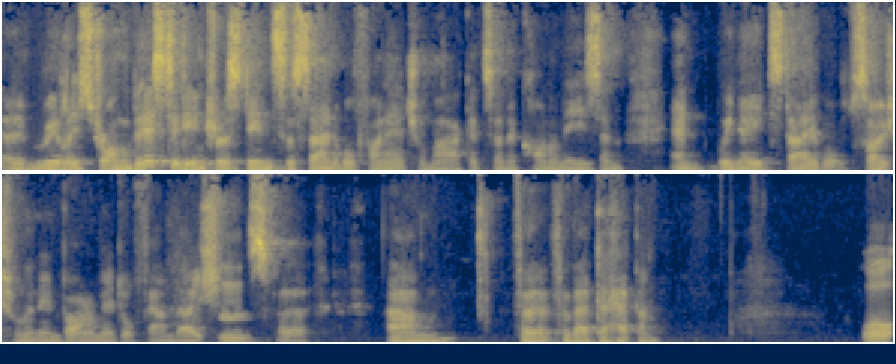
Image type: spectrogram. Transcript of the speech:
a, really strong vested interest in sustainable financial markets and economies, and and we need stable social and environmental foundations mm. for um, for for that to happen. Well,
